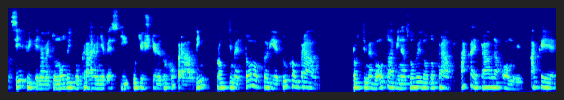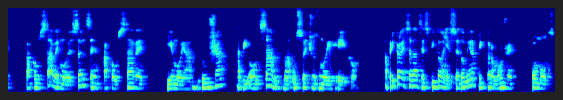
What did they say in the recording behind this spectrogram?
církvi, keď máme tú modlitbu Kráľu nebeský, utešiteľu duchu pravdy, prosíme toho, ktorý je duchom pravdy. Prosíme ho o to, aby nás dovedol do pravdy. Aká je pravda o mne? Aké je, v akom stave moje srdce, v akom stave je moja duša, aby on sám ma usvedčil z mojich hriechov. A pripraviť sa dá cez spýtovanie svedomia, pri ktorom môže pomôcť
